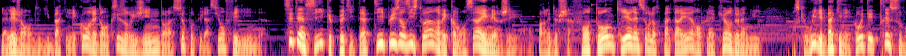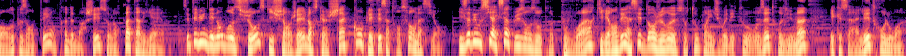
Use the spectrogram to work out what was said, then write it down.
La légende du Bakeneko aurait donc ses origines dans la surpopulation féline. C'est ainsi que petit à petit, plusieurs histoires avaient commencé à émerger. Parlait de chats fantômes qui erraient sur leurs pattes arrière en plein cœur de la nuit. Parce que oui, les Bakeneko étaient très souvent représentés en train de marcher sur leurs pattes arrière. C'était l'une des nombreuses choses qui changeaient lorsqu'un chat complétait sa transformation. Ils avaient aussi accès à plusieurs autres pouvoirs qui les rendaient assez dangereux, surtout quand ils jouaient des tours aux êtres humains et que ça allait trop loin.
